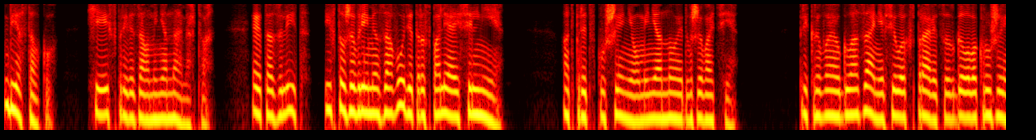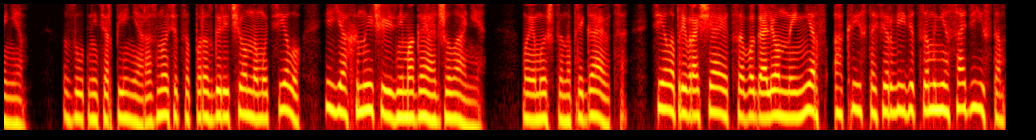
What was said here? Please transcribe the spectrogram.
Без толку. Хейс привязал меня намертво. Это злит и в то же время заводит, распаляя сильнее. От предвкушения у меня ноет в животе. Прикрываю глаза, не в силах справиться с головокружением. Зуд нетерпения разносится по разгоряченному телу, и я хнычу, изнемогая от желания. Мои мышцы напрягаются, тело превращается в оголенный нерв, а Кристофер видится мне садистом,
